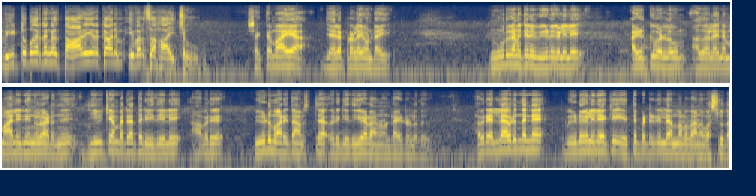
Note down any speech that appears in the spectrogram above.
വീട്ടുപകരണങ്ങൾ താഴെയിറക്കാനും ഇവർ സഹായിച്ചു. ശക്തമായ ജലപ്രളയം ഉണ്ടായി. നൂറുകണക്കിന് വീടുകളിൽ അഴുക്ക് വെള്ളവും അതുപോലെ തന്നെ മാലിന്യങ്ങളും അടഞ്ഞ് ജീവിക്കാൻ പറ്റാത്ത രീതിയിൽ അവർ വീട് മാറി താമസിച്ച ഒരു ഗതികേടാണ് ഉണ്ടായിട്ടുള്ളത്. അവരെല്ലാവരും തന്നെ വീടുകളിലേക്ക് എത്തിപ്പെട്ടിട്ടില്ല എന്നുള്ളതാണ് വസ്തുത.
